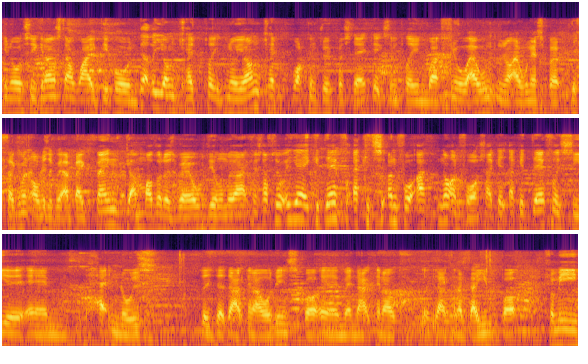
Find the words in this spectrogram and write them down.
You know, so you can understand why people the young kid play, you know, young kid working through prosthetics and playing with, you know, Ill, you know, illness, but disfigurement obviously quite a big thing. Get a mother as well dealing with that kind of stuff. So yeah, I could definitely, I could, not unfortunately, I could, I could definitely see it um, hitting those. That, that, that kind of audience, but um, and that kind of like, that kind of vibe. But for me,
